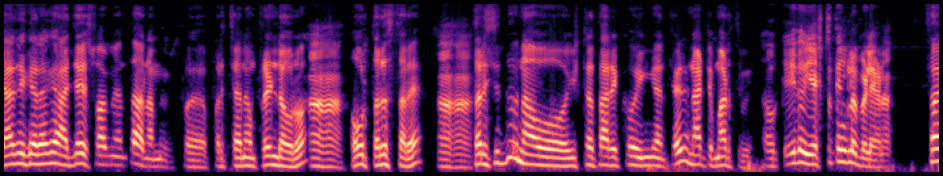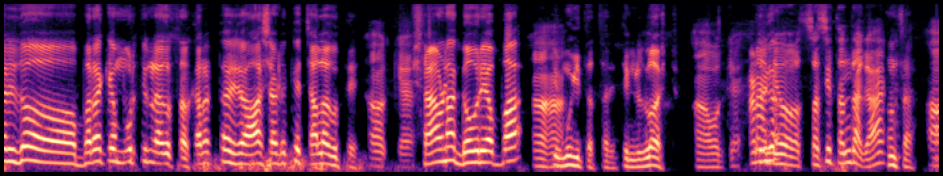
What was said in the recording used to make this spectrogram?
ಕ್ಯಾದಿಗೆರೆಗೆ ಅಜಯ್ ಸ್ವಾಮಿ ಅಂತ ನಮಗೆ ಪರಿಚಯ ನಮ್ಮ ಫ್ರೆಂಡ್ ಅವರು. ಅವ್ರು ತರಿಸ್ತಾರೆ. ತರಿಸಿದ್ದು ನಾವು ಇಷ್ಟ ತಾರೀಕು ಹಿಂಗೆ ಅಂತ ಹೇಳಿ ನಾಟಿ ಮಾಡ್ತೀವಿ. ಓಕೆ ಇದು ಎಷ್ಟು ತಿಂಗಳು ಬೆಳೆಯೋಣ ಸರ್ ಇದು ಬರಕ್ಕೆ ಮೂರ್ ತಿಂಗಳಾಗುತ್ತೆ ಸರ್. ಕರೆಕ್ಟ್ ಆಷಾಢಕ್ಕೆ ಚಾಲಾಗುತ್ತೆ. ಶ್ರಾವಣ ಗೌರಿ ಹಬ್ಬ ಮುಗಿತದೆ ಸರ್ ತಿಂಗಳು ಅಷ್ಟು. ಓಕೆ. ಅಣ್ಣ ಈಗ- ನೀವು ಸಸಿ ತಂದಾಗ ಹ್ಞೂ ಸರ್. ಆ,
